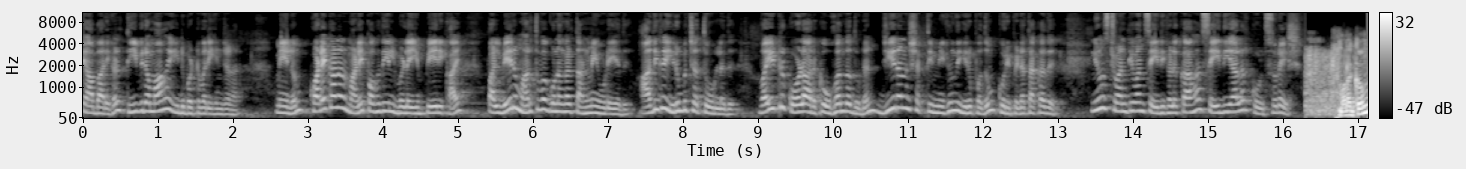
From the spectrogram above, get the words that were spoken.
வியாபாரிகள் தீவிரமாக ஈடுபட்டு வருகின்றனர். மேலும் கொடைக்கானல் மலைப்பகுதியில் விளையும் பேரிக்காய் பல்வேறு மருத்துவ குணங்கள் தன்மை உடையது. அதிக இரும்புச்சத்து உள்ளது. வயிற்று கோளாறுக்கு உகந்ததுடன் ஜீரண சக்தி மிகுந்து இருப்பதும் குறிப்பிடத்தக்கது. நியூஸ் டுவெண்ட்டி ஒன் செய்திகளுக்காக செய்தியாளர் குல் சுரேஷ். வணக்கம்.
